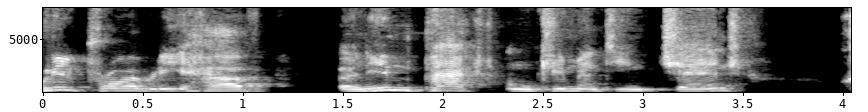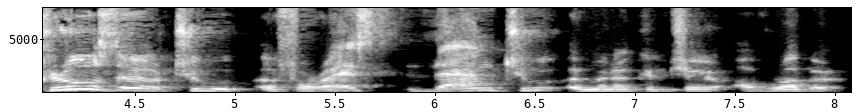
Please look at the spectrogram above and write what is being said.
will probably have an impact on climatic change closer to a forest than to a monoculture of rubber.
